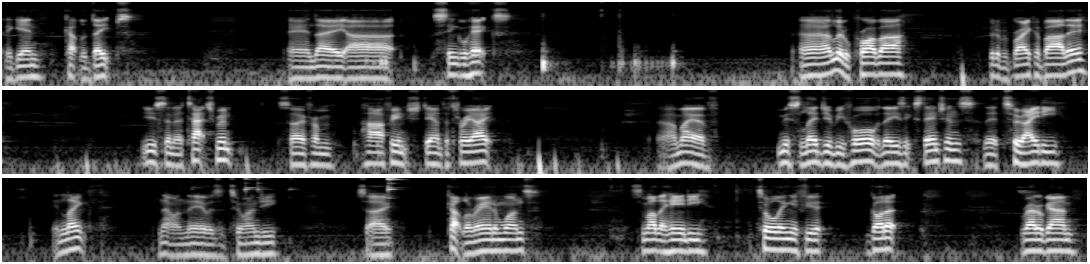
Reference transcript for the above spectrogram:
again, a couple of deeps and they are single hex. Uh, a little pry bar, bit of a breaker bar there. Used an attachment, so from half inch down to 3 8. I may have misled you before with these extensions. They're 280 in length, and that one there was a 200. So, a couple of random ones. Some other handy tooling if you got it. Rattle gun,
